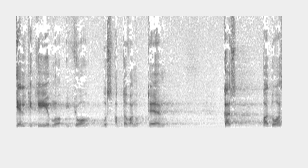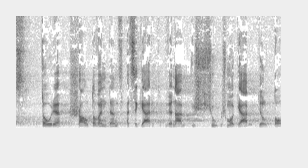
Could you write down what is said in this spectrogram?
dėl tikėjimo jo bus apdovanoti. Kas paduos taurę šalto vandens atsigerti vienam iš šių žmogelių dėl to,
